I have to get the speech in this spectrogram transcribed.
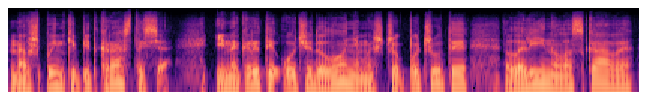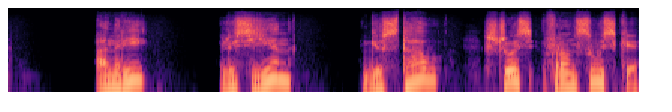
навшпиньки підкрастися і накрити очі долонями, щоб почути лалійно ласкаве Анрі? Люсьєн? Гюстав? Щось французьке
